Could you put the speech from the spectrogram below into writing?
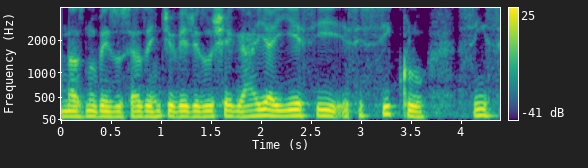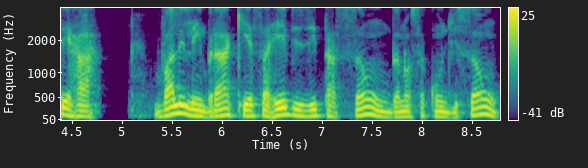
nas nuvens dos céus a gente vê Jesus chegar e aí esse, esse ciclo se encerrar. Vale lembrar que essa revisitação da nossa condição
